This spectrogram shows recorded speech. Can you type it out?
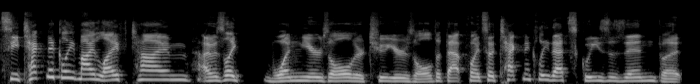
see technically my lifetime i was like one years old or two years old at that point so technically that squeezes in but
